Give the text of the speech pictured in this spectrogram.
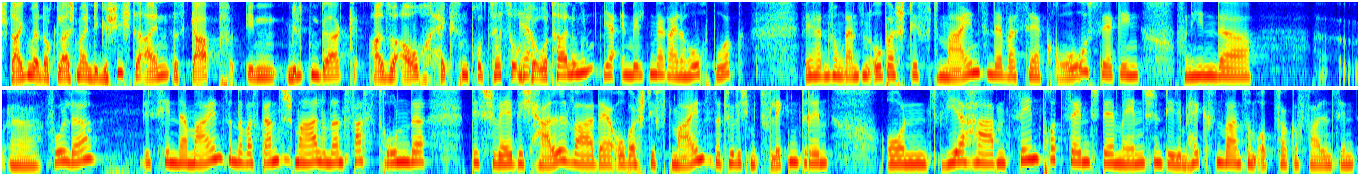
steigen wir doch gleich mal in die Geschichte ein. Es gab in Miltenberg also auch Hexenprozesse und ja. Verurteilungen? Ja, in Miltenberg eine Hochburg. Wir hatten vom ganzen Oberstift Mainz und der war sehr groß. Der ging von hinter äh, Fulda bis hinter Mainz und da war es ganz schmal und dann fast runter bis Schwäbisch Hall war der Oberstift Mainz, natürlich mit Flecken drin. Und wir haben zehn Prozent der Menschen, die dem Hexenwahn zum Opfer gefallen sind,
